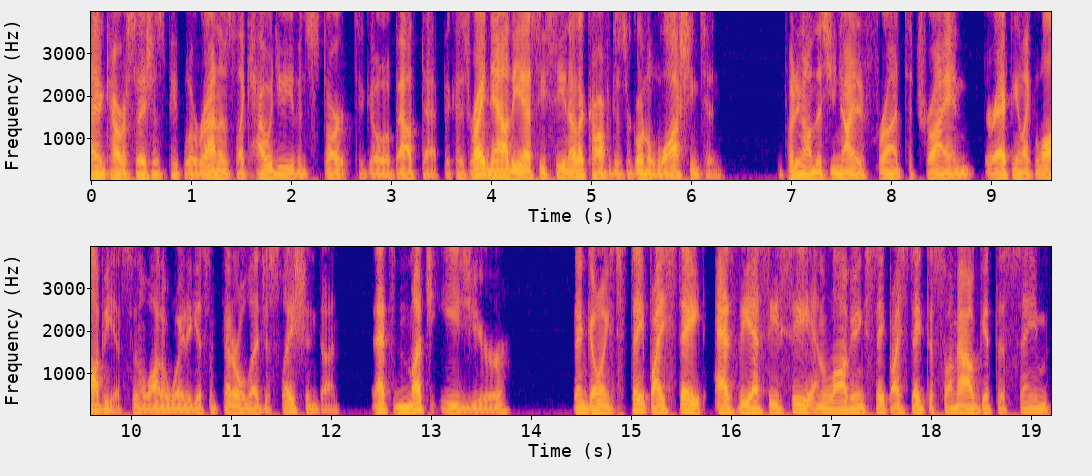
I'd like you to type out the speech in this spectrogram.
having conversations with people around him. It's like, how would you even start to go about that? Because right now, the SEC and other conferences are going to Washington and putting on this united front to try and they're acting like lobbyists in a lot of way to get some federal legislation done. And that's much easier than going state by state as the SEC and lobbying state by state to somehow get the same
